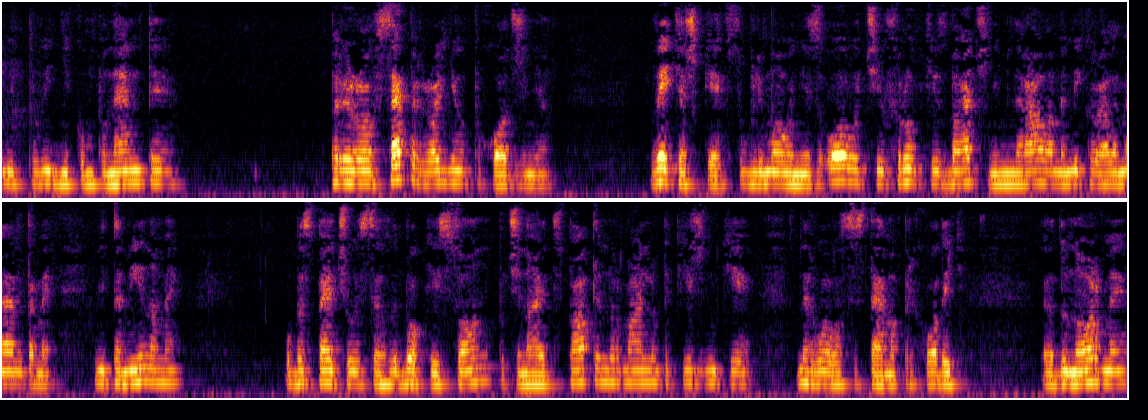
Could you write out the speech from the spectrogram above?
відповідні компоненти, все природнього походження витяжки сублімовані з овочів, фруктів, збагачені мінералами, мікроелементами, вітамінами. Убезпечується глибокий сон, починають спати нормально такі жінки, нервова система приходить е, до норми,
